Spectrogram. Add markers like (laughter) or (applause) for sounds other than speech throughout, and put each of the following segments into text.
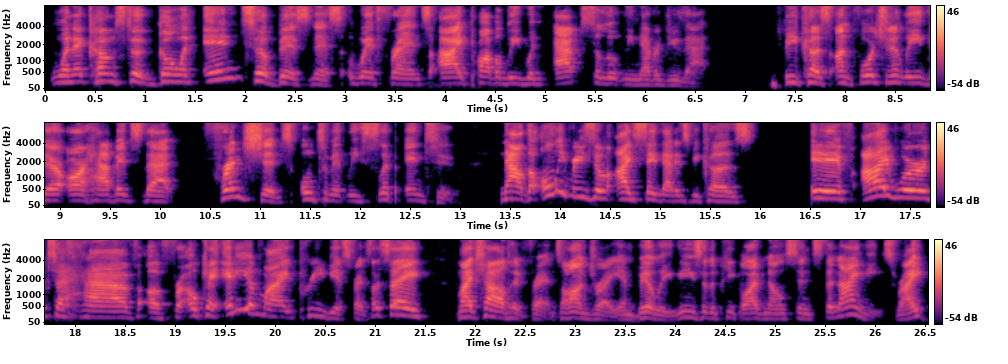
when it comes to going into business with friends, I probably would absolutely never do that. Because unfortunately, there are habits that friendships ultimately slip into. Now, the only reason I say that is because if I were to have a friend, okay, any of my previous friends, let's say my childhood friends, Andre and Billy, these are the people I've known since the 90s, right?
